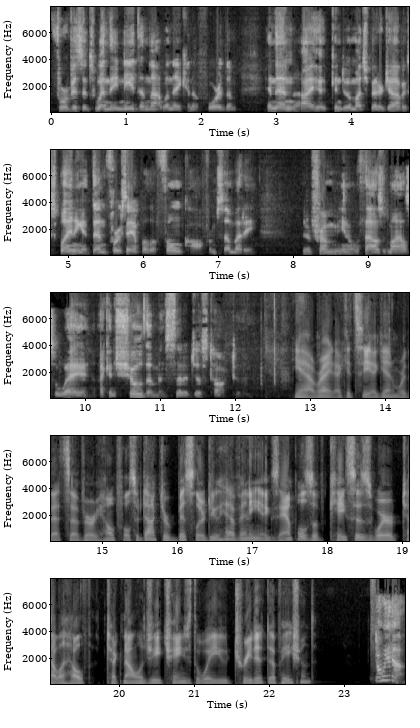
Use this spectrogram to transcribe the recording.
for visits when they need them, not when they can afford them. And then I can do a much better job explaining it than, for example, a phone call from somebody from you know a thousand miles away. I can show them instead of just talk to them. Yeah, right. I could see again where that's uh, very helpful. So, Dr. Bissler, do you have any examples of cases where telehealth technology changed the way you treated a patient? Oh yeah,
